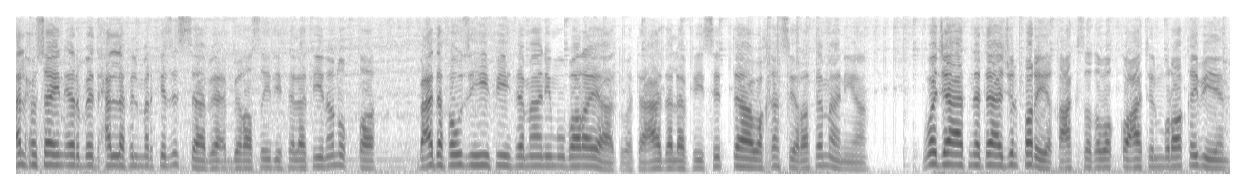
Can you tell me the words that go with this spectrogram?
الحسين إربد حل في المركز السابع برصيد 30 نقطة بعد فوزه في ثمان مباريات وتعادل في ستة وخسر ثمانية. وجاءت نتائج الفريق عكس توقعات المراقبين.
